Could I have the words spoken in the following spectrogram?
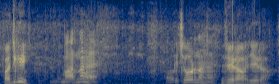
بچ گئی مارنا ہے چھوڑنا ہے جی رہا جی رہا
